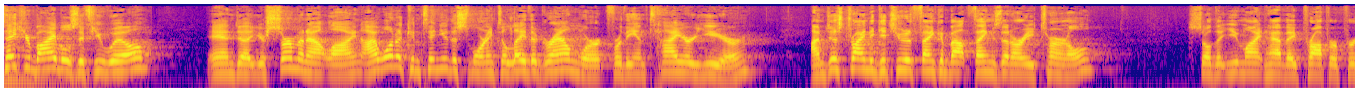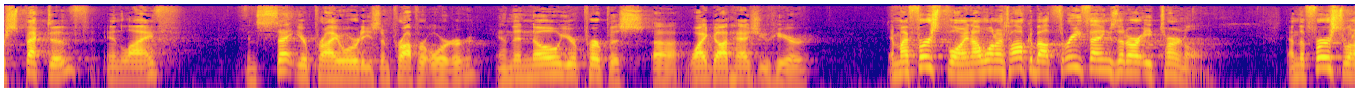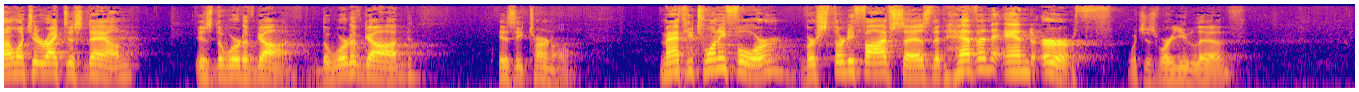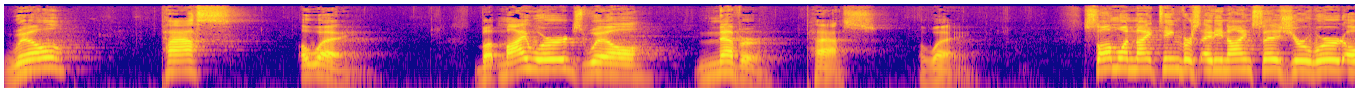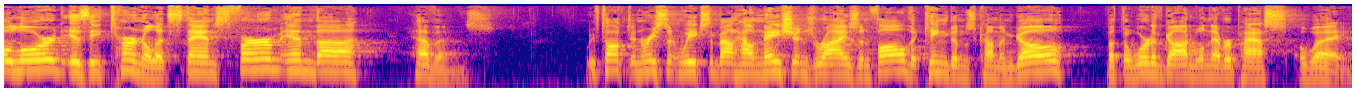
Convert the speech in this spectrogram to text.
Take your Bibles, if you will, and uh, your sermon outline. I want to continue this morning to lay the groundwork for the entire year. I'm just trying to get you to think about things that are eternal so that you might have a proper perspective in life and set your priorities in proper order and then know your purpose, uh, why God has you here. And my first point, I want to talk about three things that are eternal. And the first one, I want you to write this down is the Word of God. The Word of God is eternal. Matthew 24, verse 35 says that heaven and earth, which is where you live, will pass away. But my words will never pass away. Psalm 119, verse 89 says, Your word, O Lord, is eternal. It stands firm in the heavens. We've talked in recent weeks about how nations rise and fall, that kingdoms come and go, but the Word of God will never pass away.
